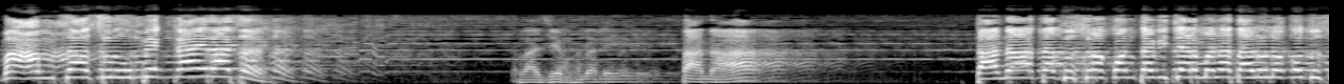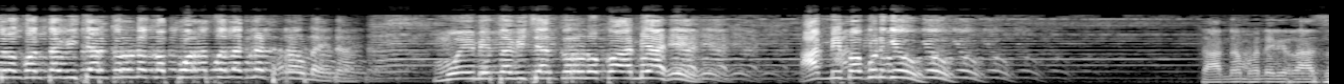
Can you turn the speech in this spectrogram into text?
मग आमचा असून उपयोग काय राज? राजे म्हणाले ताना ताना आता दुसरा कोणता विचार मनात आणू नको दुसरा कोणता विचार करू नको पोराचं लग्न ठरवलंय ना. मोहिमेचा विचार करू नको आम्ही आहे. आम्ही बघून घेऊ. ताना म्हणाले राज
